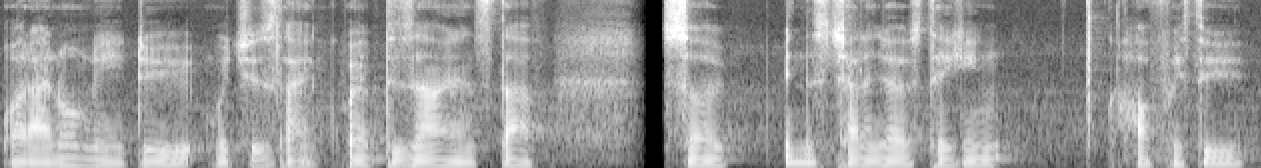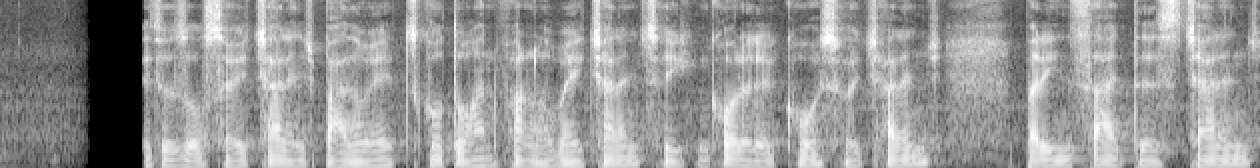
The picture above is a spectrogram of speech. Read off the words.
what I normally do, which is like web design and stuff. So in this challenge I was taking halfway through it was also a challenge by the way it's called the one funnel away challenge so you can call it a course or a challenge but inside this challenge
